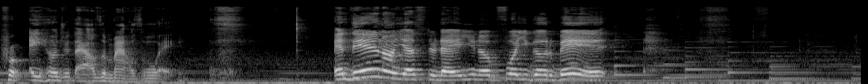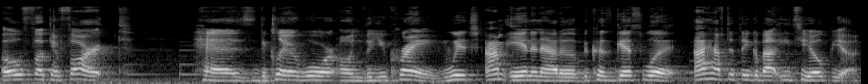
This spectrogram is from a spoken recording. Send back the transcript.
from 800,000 miles away. And then on yesterday, you know, before you go to bed, old fucking fart has declared war on the Ukraine, which I'm in and out of because guess what? I have to think about Ethiopia.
